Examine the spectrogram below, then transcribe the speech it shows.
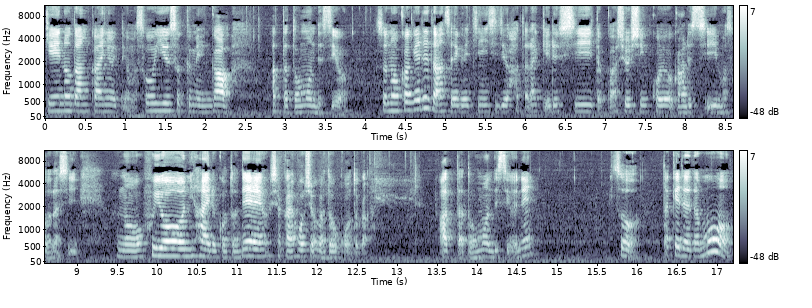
計の段階においてもそういう側面があったと思うんですよ。そのおかげで男性が一日中働けるしとか終身雇用があるしもそうだしその扶養に入ることで社会保障がどうこうとかあったと思うんですよね。そう。だけれども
